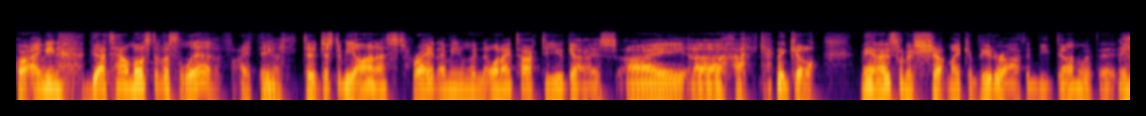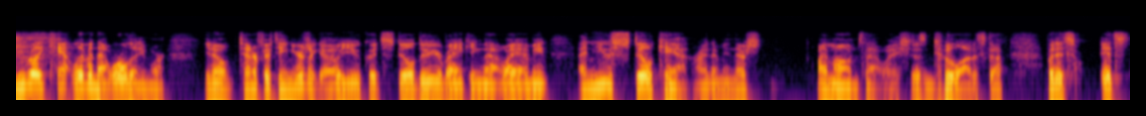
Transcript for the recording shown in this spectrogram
Or I mean, that's how most of us live. I think, yeah. to just to be honest, right? I mean, when when I talk to you guys, I uh, I kind of go, man, I just want to shut my computer off and be done with it. And you really can't live in that world anymore. You know, 10 or 15 years ago, you could still do your banking that way. I mean, and you still can, right? I mean, there's my mom's that way. She doesn't do a lot of stuff, but it's it's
